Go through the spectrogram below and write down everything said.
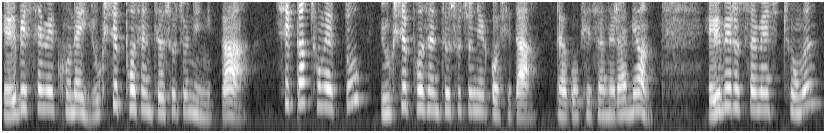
엘비세미콘의 60% 수준이니까 시가총액도 60% 수준일 것이다 라고 계산을 하면 엘비루셈의 시총은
